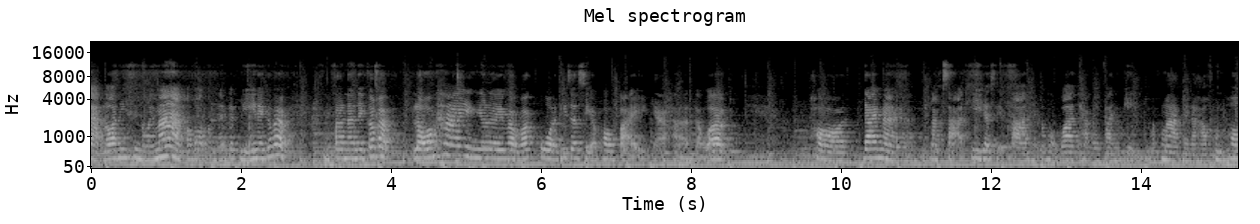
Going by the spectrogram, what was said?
กาสรอดนี่คือน้อยมากเขาบอกแบบนี้แบบนี้เนี่ยก็แบบตอนนั้นเนี่ยก็แบบร้องไห้อย่างเดียวเลยแบบว่ากลัวที่จะเสียพ่อไปอย่างเงี้ยค่ะแต่ว่าพอได้มา รักษาที่เกษตรราษฎร์เนี่ยต้องบอกว่าทางโรงพยาบาลเก่งมากๆเลยนะคะ คุณพ่อ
